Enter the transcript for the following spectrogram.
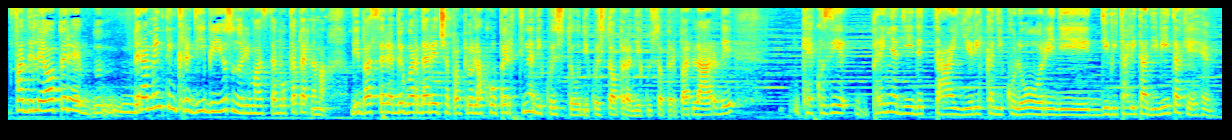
fa delle opere mm, veramente incredibili. Io sono rimasta a bocca aperta, ma vi basterebbe guardare, c'è proprio la copertina di, questo, di quest'opera di cui sto per parlarvi che è così pregna di dettagli, ricca di colori, di, di vitalità di vita che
